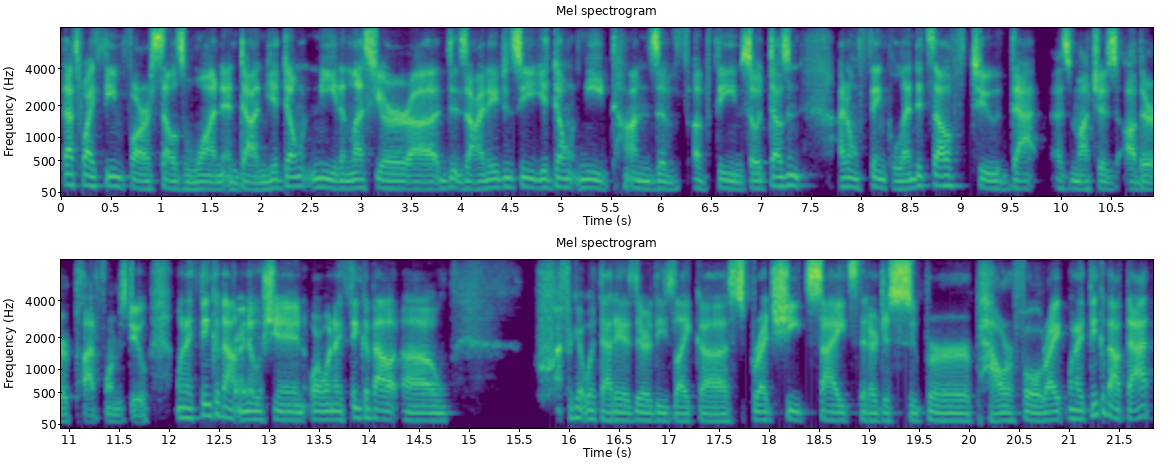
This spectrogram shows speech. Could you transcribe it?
That's why ThemeForest sells one and done. You don't need, unless you're a design agency, you don't need tons of, of themes. So it doesn't, I don't think, lend itself to that as much as other platforms do. When I think about right. Notion or when I think about uh, I forget what that is. There are these like uh, spreadsheet sites that are just super powerful, right? When I think about that,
